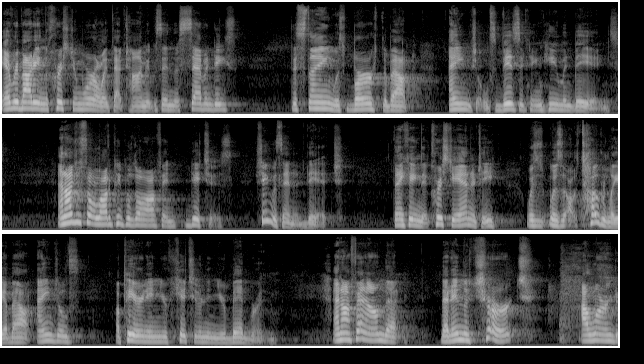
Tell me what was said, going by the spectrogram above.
Everybody in the Christian world at that time, it was in the 70s, this thing was birthed about angels visiting human beings. And I just saw a lot of people go off in ditches. She was in a ditch, thinking that Christianity was, was totally about angels appearing in your kitchen and your bedroom. And I found that, that in the church, I learned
